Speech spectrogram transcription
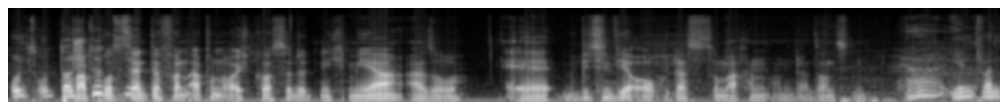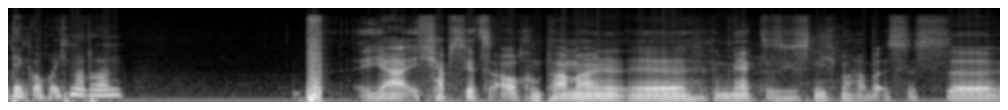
Uns paar unterstützen. Prozent davon ab und euch kostet es nicht mehr. Also äh, bitten wir auch, das zu machen. Und ansonsten, Ja, irgendwann denk auch ich mal dran. ja, ich habe es jetzt auch ein paar Mal äh, gemerkt, dass ich es nicht mache, aber es ist, äh,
